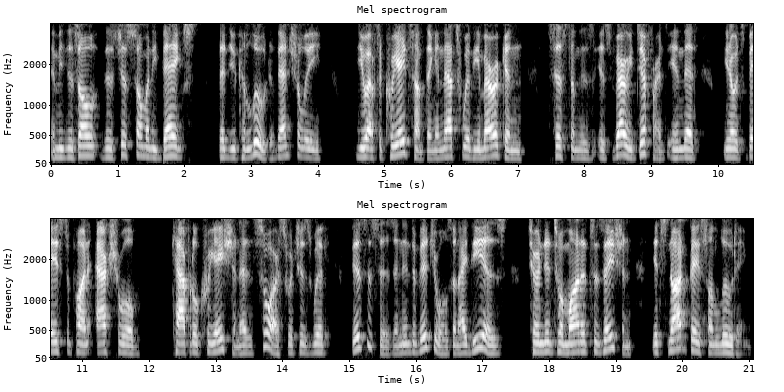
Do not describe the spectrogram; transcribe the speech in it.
I mean, there's all there's just so many banks that you can loot. Eventually, you have to create something, and that's where the American system is is very different in that you know it's based upon actual capital creation at its source, which is with businesses and individuals and ideas turned into a monetization. It's not based on looting.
